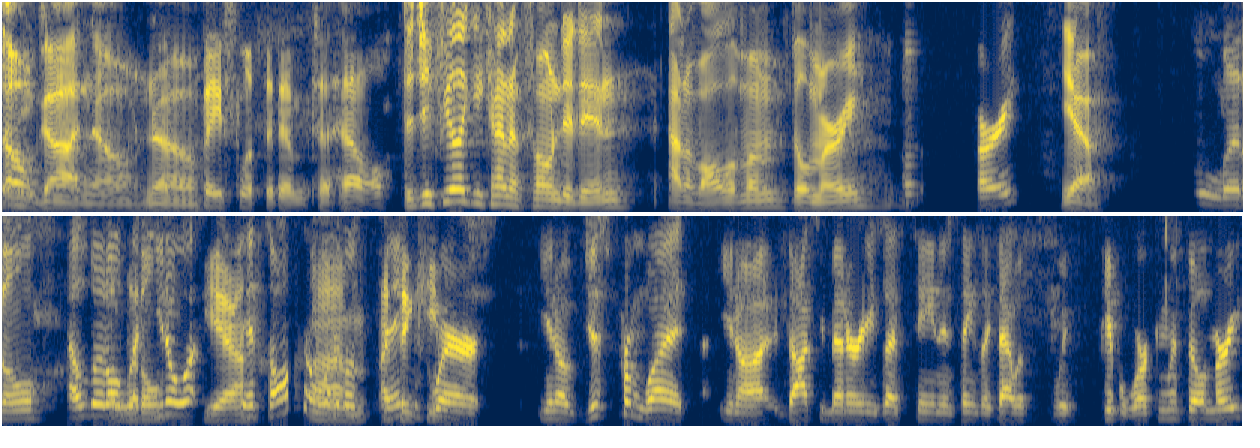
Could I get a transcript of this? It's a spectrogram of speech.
oh god, no, no. facelifted him to hell. Did you feel like he kind of phoned it in out of all of them, Bill Murray? Murray. Yeah, A little, A little, a little. but you know what? Yeah. It's also one of Um, those I think things he where was- you know, just from what you know, documentaries I've seen and things like that with with people working with Bill Murray,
